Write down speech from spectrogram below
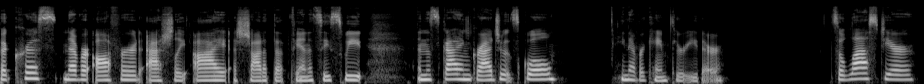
But Chris never offered Ashley I a shot at that fantasy suite, and this guy in graduate school, he never came through either. So last year,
